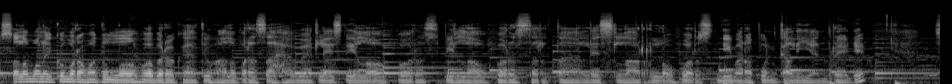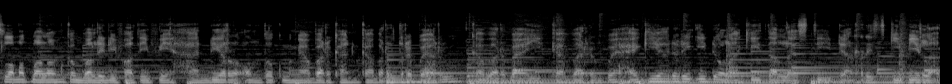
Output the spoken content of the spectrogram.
Assalamualaikum warahmatullahi wabarakatuh. Halo para sahabat Lesti Lovers, Belovers, serta Leslar Lovers di mana pun kalian berada. Selamat malam kembali di TV hadir untuk mengabarkan kabar terbaru, kabar baik, kabar bahagia dari idola kita Lesti dan Rizky Bilar.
